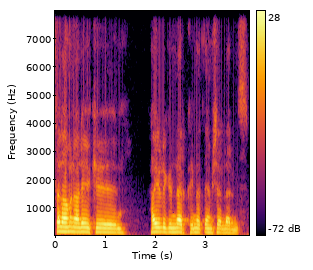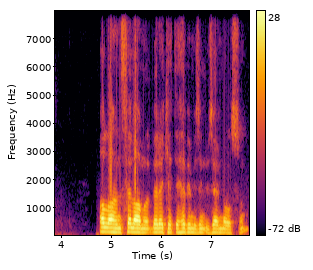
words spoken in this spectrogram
Selamun aleyküm. Hayırlı günler kıymetli hemşerilerimiz. Allah'ın selamı, bereketi hepimizin üzerine olsun.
